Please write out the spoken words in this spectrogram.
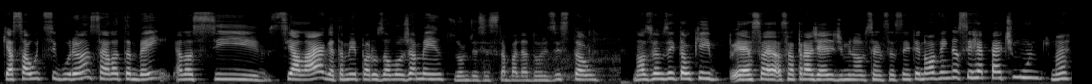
que a saúde e segurança, ela também, ela se, se alarga também para os alojamentos onde esses trabalhadores estão. Nós vemos então que essa, essa tragédia de 1969 ainda se repete muito, né?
